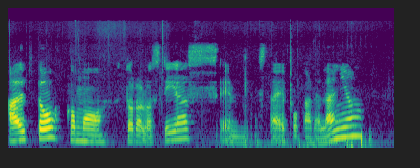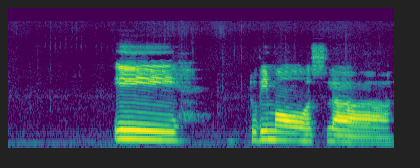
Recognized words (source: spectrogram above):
alto como todos los días en esta época del año. Y tuvimos la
